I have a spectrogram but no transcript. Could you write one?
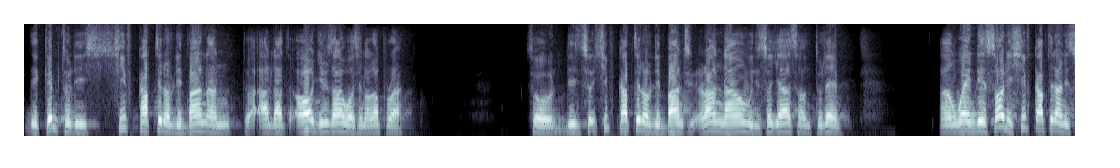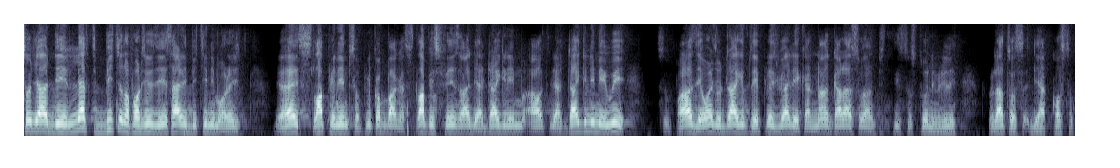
they came to the chief captain of the band and to, uh, that all Jerusalem was in an uproar. So the chief captain of the band ran down with the soldiers unto them. And when they saw the chief captain and the soldier, they left beating opportunity. They started beating him already. They started slapping him. So people come back and slap his face. And They are dragging him out. They are dragging him away. So perhaps they wanted to drag him to a place where they can now gather so and things to stone him. Really, but that was their custom.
